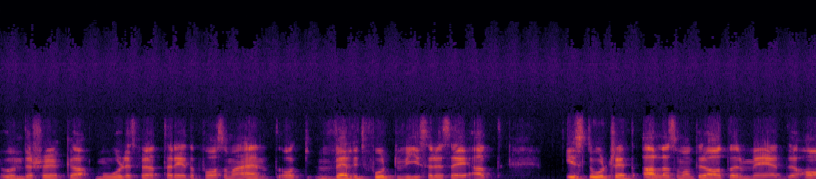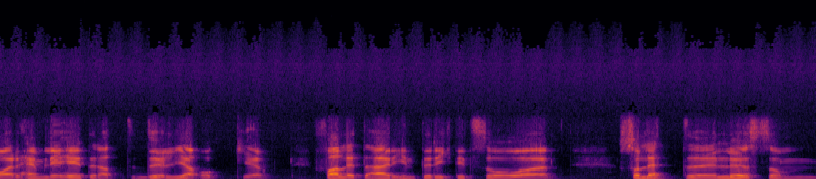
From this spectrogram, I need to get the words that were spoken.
undersöka mordet för att ta reda på vad som har hänt. Och väldigt fort visar det sig att i stort sett alla som man pratar med har hemligheter att dölja och eh, fallet är inte riktigt så så lätt eh, löst som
